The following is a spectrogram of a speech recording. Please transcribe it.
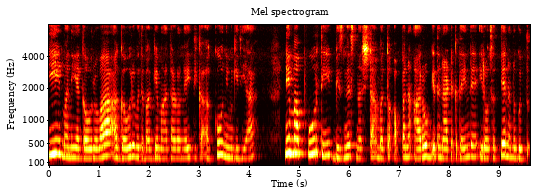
ಈ ಮನೆಯ ಗೌರವ, ಆ ಗೌರವದ ಬಗ್ಗೆ ಮಾತಾಡೋ ನೈತಿಕ ಹಕ್ಕು ನಿಮಗಿದೆಯಾ? ನಿಮ್ಮ ಪೂರ್ತಿ ಬಿಸ್ನೆಸ್ ನಷ್ಟ ಮತ್ತು ಅಪ್ಪನ ಆರೋಗ್ಯದ ನಾಟಕದ ಹಿಂದೆ ಇರೋ ಸತ್ಯ ನನಗೆ ಗೊತ್ತು.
